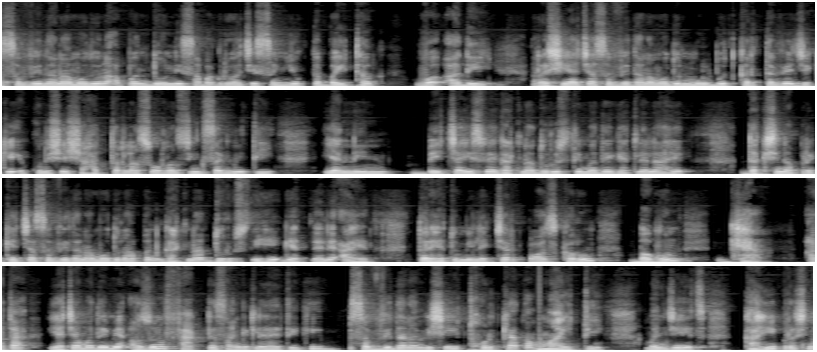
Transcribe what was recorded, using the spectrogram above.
संविधानामधून आपण दोन्ही सभागृहाची संयुक्त बैठक व आधी रशियाच्या संविधानामधून मूलभूत कर्तव्य जे की एकोणीसशे शहात्तरला स्वर्णसिंग समिती यांनी 42व्या घटना दुरुस्तीमध्ये घेतलेल्या आहेत. दक्षिण आफ्रिकेच्या संविधानामधून आपण घटना दुरुस्ती हे घेतलेले आहेत. तर हे तुम्ही लेक्चर पॉज करून बघून घ्या. आता याच्यामध्ये मी अजून फॅक्ट सांगितलेले आहेत, की संविधानाविषयी थोडक्यात माहिती म्हणजेच काही प्रश्न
